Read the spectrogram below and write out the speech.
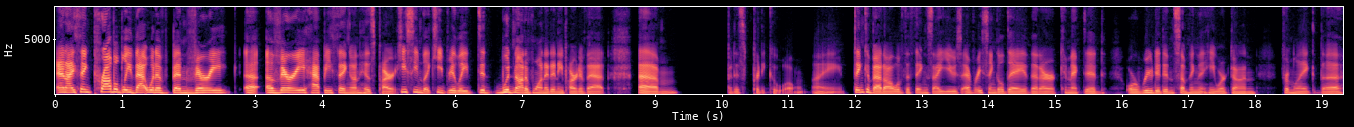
And I think probably that would have been very uh, a very happy thing on his part. He seemed like he really did would not have wanted any part of that. Um but it's pretty cool. I think about all of the things I use every single day that are connected or rooted in something that he worked on from like the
